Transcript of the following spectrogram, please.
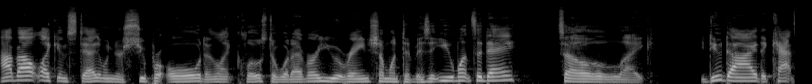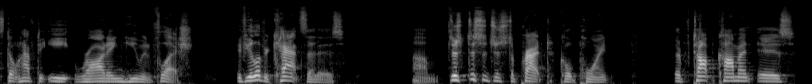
How about like instead when you're super old and like close to whatever, you arrange someone to visit you once a day? So like you do die, the cats don't have to eat rotting human flesh. If you love your cats, that is. Um, just this is just a practical point. The top comment is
